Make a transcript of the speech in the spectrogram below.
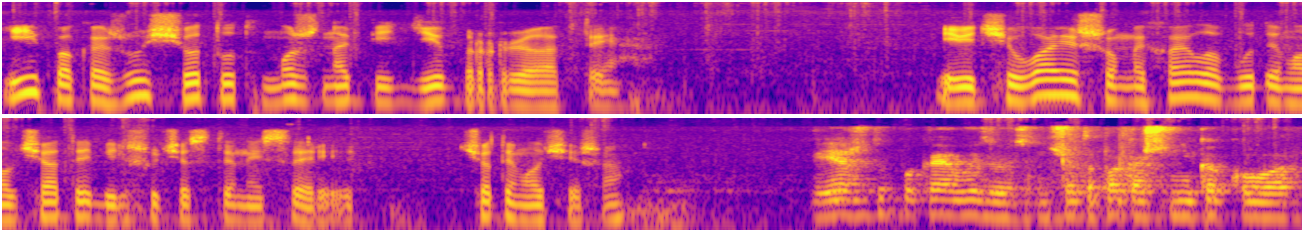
і покажу, що тут можна підібрати. І відчуваю, що Михайло буде мовчати більшу частину серії. Чо ти мовчиш, а? Я жду, пока я вызовусь, но что-то пока что никакого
